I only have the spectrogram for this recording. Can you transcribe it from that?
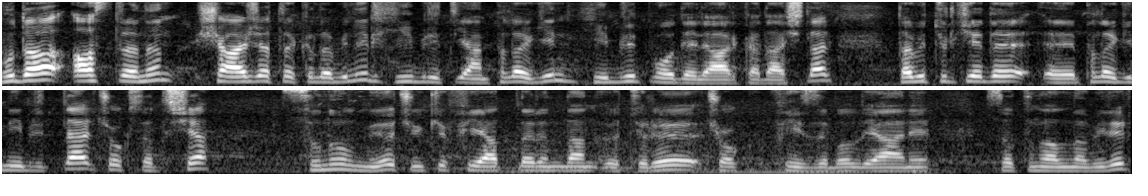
Bu da Astra'nın şarja takılabilir hibrit yani plug-in hibrit modeli arkadaşlar. Tabii Türkiye'de e, plug-in hibritler çok satışa sunulmuyor. Çünkü fiyatlarından ötürü çok feasible yani satın alınabilir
